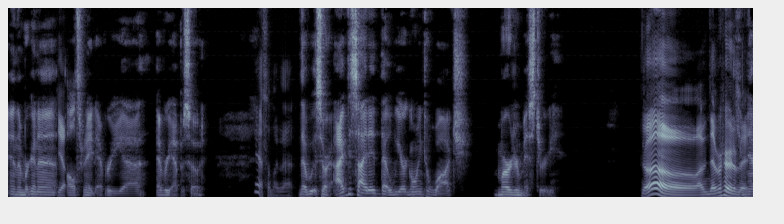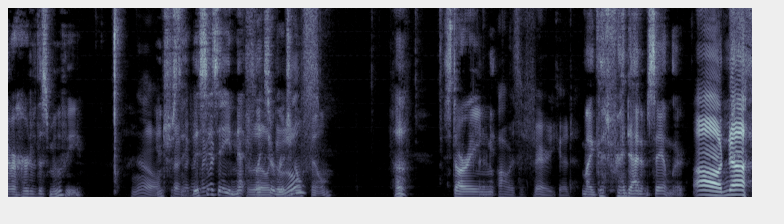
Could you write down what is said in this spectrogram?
and then we're gonna Yep. alternate every uh every episode. Yeah, something like that. That we, sorry, I've decided that we are going to watch Murder Mystery. Oh, I've never heard of You've it. never heard of this movie? no. Interesting. This is a Netflix original Googles? film Huh? starring Oh, it's very good. my good friend Adam Sandler. Oh no!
